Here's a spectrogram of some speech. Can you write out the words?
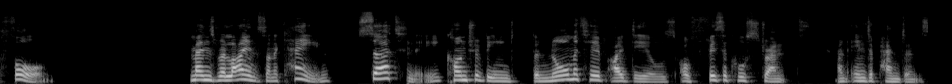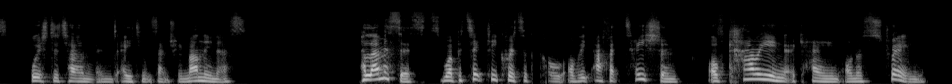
form. Men's reliance on a cane certainly contravened the normative ideals of physical strength and independence which determined 18th century manliness. Polemicists were particularly critical of the affectation of carrying a cane on a string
